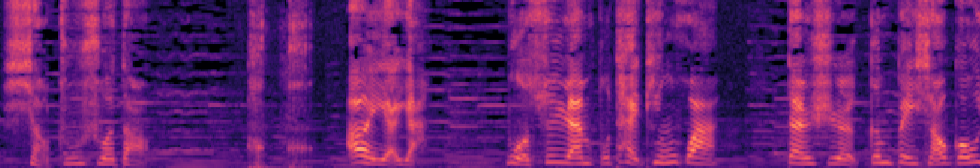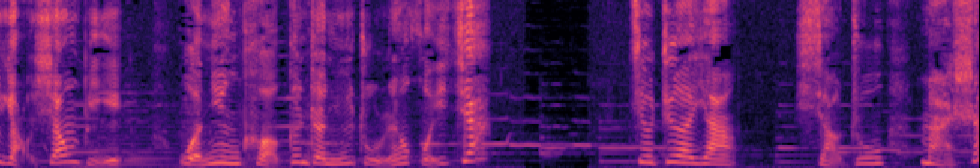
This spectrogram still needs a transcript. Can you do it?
小猪说道：“哎呀呀，我虽然不太听话，但是跟被小狗咬相比，我宁可跟着女主人回家。”就这样，小猪马上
